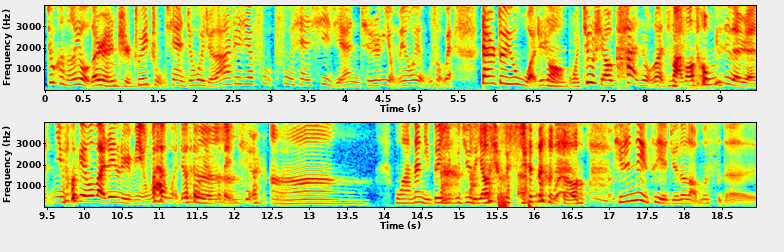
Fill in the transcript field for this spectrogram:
就可能有的人只追主线，就会觉得啊这些副副线细节你其实有没有也无所谓。但是对于我这种、我就是要看这种乱七八糟东西的人，你不给我把这捋明白，我就特别不得劲儿。啊。哇，那你对一部剧的要求是真的很高。其实那次也觉得老莫死的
